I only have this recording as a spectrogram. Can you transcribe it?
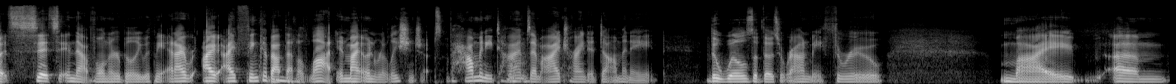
but sits in that vulnerability with me. And I, I, I think about that a lot in my own relationships of how many times am I trying to dominate the wills of those around me through my um,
